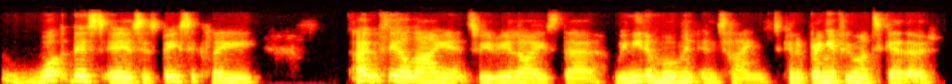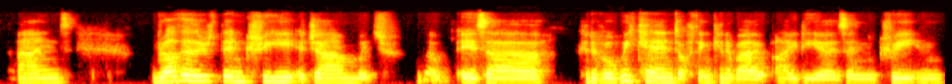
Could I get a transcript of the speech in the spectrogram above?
what this is, is basically out of the alliance, we realized that we need a moment in time to kind of bring everyone together. And rather than create a jam, which is a kind of a weekend of thinking about ideas and creating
